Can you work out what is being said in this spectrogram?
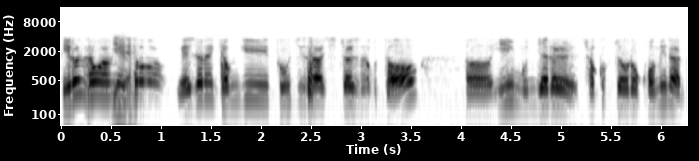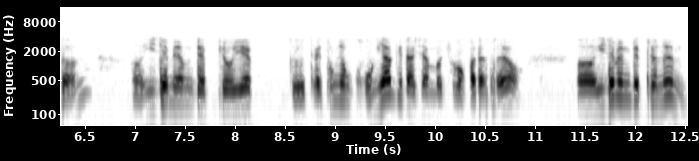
이런 상황에서 예. 전에 경기도지사 시절서부터 어, 이 문제를 적극적으로 고민하던 어, 이재명 대표의 그 대통령 공약이 다시 한번 주목받았어요. 어, 이재명 대표는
